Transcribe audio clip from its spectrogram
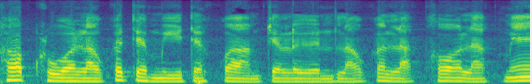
ครอบครัวเราก็จะมีแต่ความเจริญ เราก็รักพ่อรักแม่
